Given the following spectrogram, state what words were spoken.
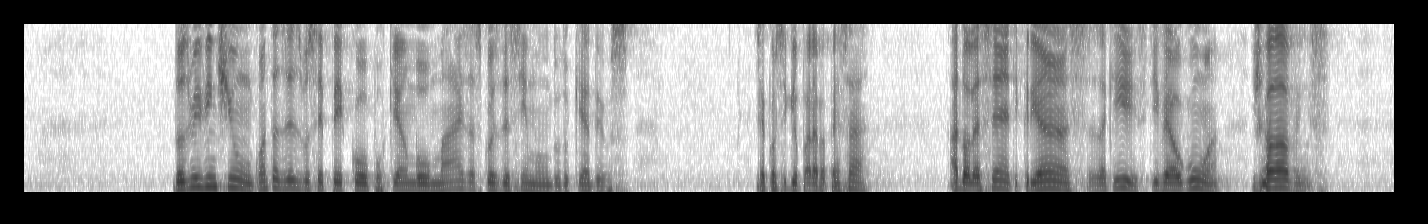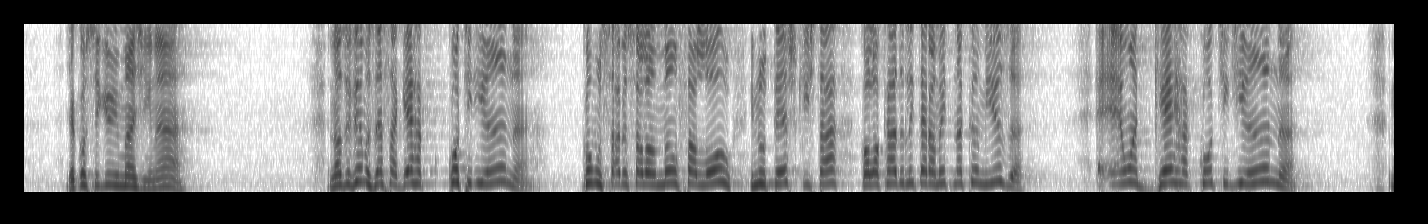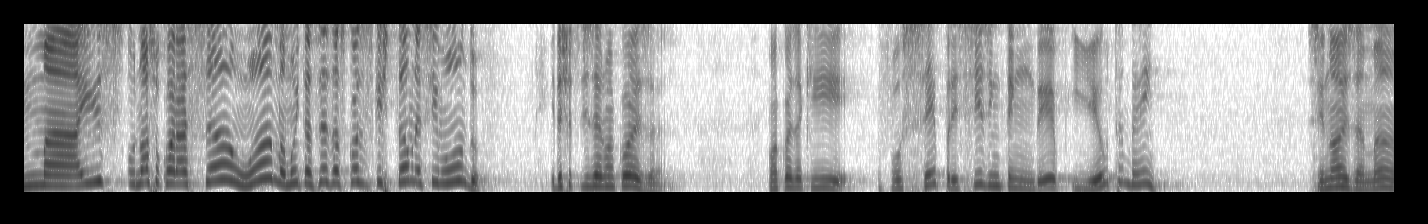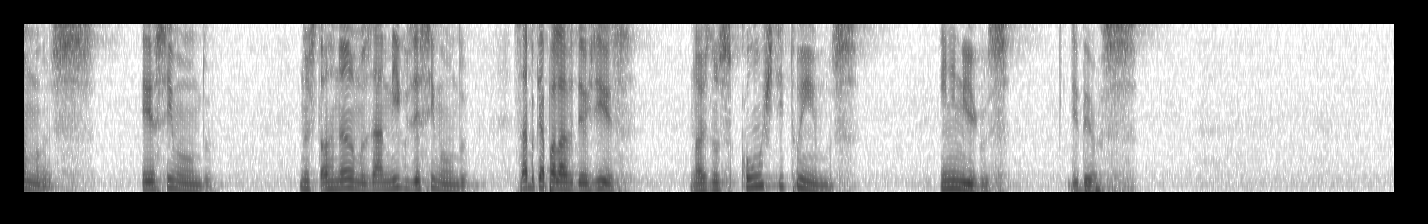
2021, quantas vezes você pecou porque amou mais as coisas desse mundo do que a Deus? Já conseguiu parar para pensar? Adolescente, crianças aqui, se tiver alguma, jovens, já conseguiu imaginar? Nós vivemos nessa guerra cotidiana, como sábio Salomão falou, e no texto que está colocado literalmente na camisa. É, é uma guerra cotidiana. Mas o nosso coração ama muitas vezes as coisas que estão nesse mundo. E deixa eu te dizer uma coisa. Uma coisa que você precisa entender, e eu também. Se nós amamos esse mundo, nos tornamos amigos desse mundo. Sabe o que a palavra de Deus diz? Nós nos constituímos inimigos de Deus.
